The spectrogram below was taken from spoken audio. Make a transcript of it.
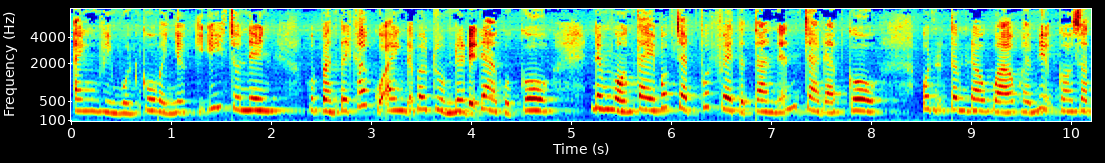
Anh vì muốn cô phải nhớ kỹ cho nên Một bàn tay khác của anh đã bao trùm nơi đễ đà của cô Nằm ngón tay bóp chặt vuốt ve thật tàn nhẫn trà đạp cô. Ôn tâm đau quá, khóe miệng co giật,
